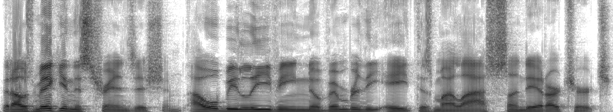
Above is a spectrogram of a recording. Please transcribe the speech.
that I was making this transition. I will be leaving November the eighth as my last Sunday at our church.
